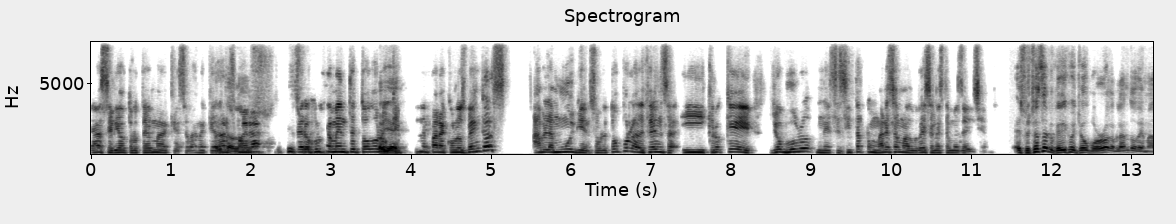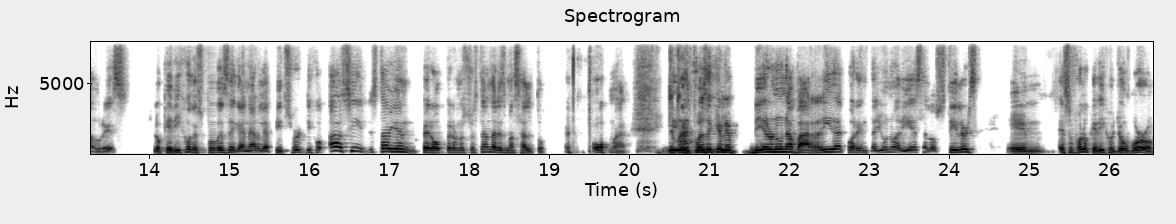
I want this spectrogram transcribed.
ya sería otro tema que se van a quedar fuera, pero justamente todo lo que tiene para con los Bengals habla muy bien, sobre todo por la defensa. Y creo que Joe Burrow necesita tomar esa madurez en este mes de diciembre. ¿Escuchaste lo que dijo Joe Burrow hablando de madurez? Lo que dijo después de ganarle a Pittsburgh, dijo, ah, sí, está bien, pero, pero nuestro estándar es más alto. Toma. Y después de que le dieron una barrida 41 a 10 a los Steelers, em, eso fue lo que dijo Joe Burrow.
